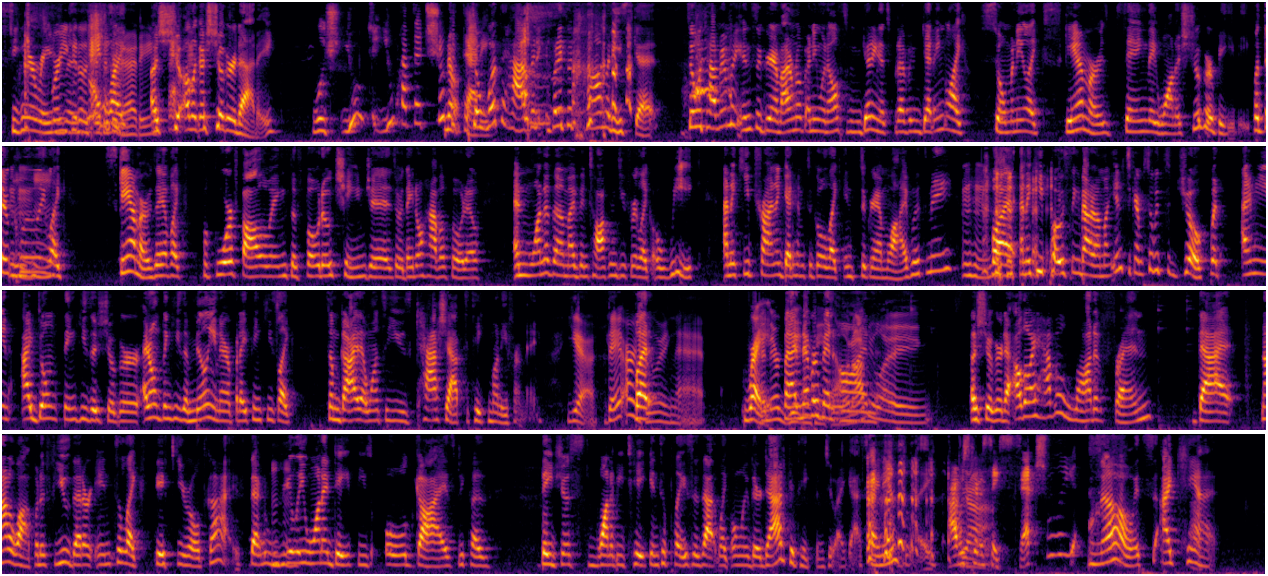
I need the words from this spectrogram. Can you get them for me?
Seeking Where arrangements you get a sugar like daddy. a su- like a sugar daddy. Well, you you have that sugar No. daddy. So what's happening? But it's a comedy skit. So what's happening on my Instagram? I don't know if anyone else has been getting this, but I've been getting like so many like scammers saying they want a sugar baby, but they're clearly mm-hmm. like scammers. They have like four followings. The photo changes, or they don't have a photo. And one of them I've been talking to for like a week, and I keep trying to get him to go like Instagram live with me, mm-hmm. but and I keep posting about it on my Instagram. So it's a joke, but I mean, I don't think he's a sugar. I don't think he's a millionaire, but I think he's like some guy that wants to use Cash App to take money from me. Yeah, they are But- doing that. Right. And but I've never been people, and I'd be on like, a sugar daddy. Although I have a lot of friends that, not a lot, but a few that are into like 50 year old guys that Mm-hmm. really want to date these old guys because they just want to be taken to places that like only their dad could take them to, I guess, financially. I was Yeah. gonna say sexually. no, it's, I can't.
